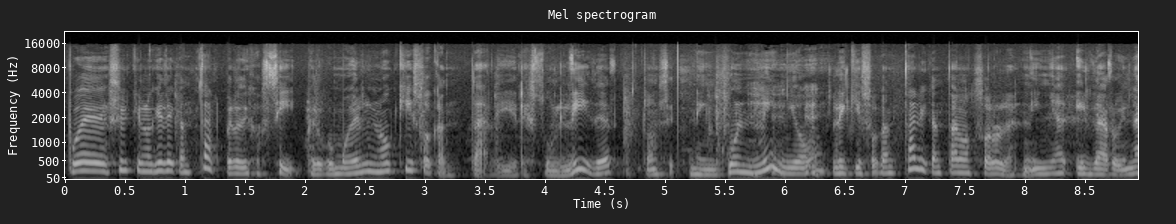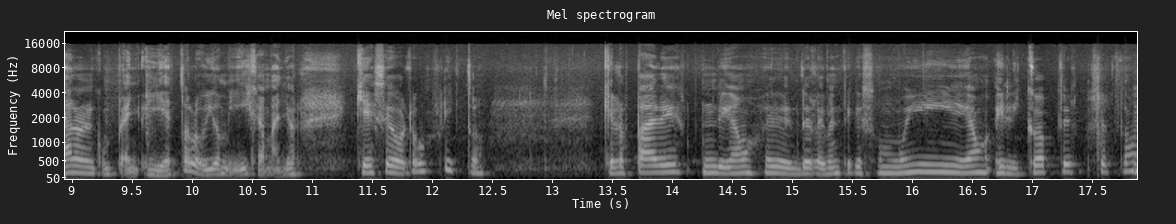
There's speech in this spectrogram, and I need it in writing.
puede decir que no quiere cantar, pero dijo, sí, pero como él no quiso cantar y eres un líder, entonces ningún niño le quiso cantar y cantaron solo las niñas y le arruinaron el cumpleaños. Y esto lo vio mi hija mayor, que ese otro conflicto que los padres, digamos, eh, de repente que son muy, digamos, helicópteros, ¿cierto?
